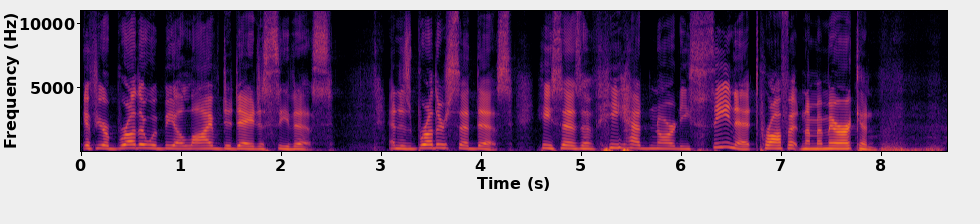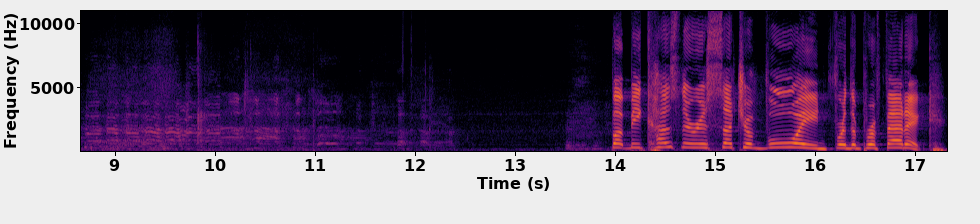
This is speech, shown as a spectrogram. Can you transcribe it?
if your brother would be alive today to see this? And his brother said this. He says, If he hadn't already seen it, prophet, and I'm American. but because there is such a void for the prophetic,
